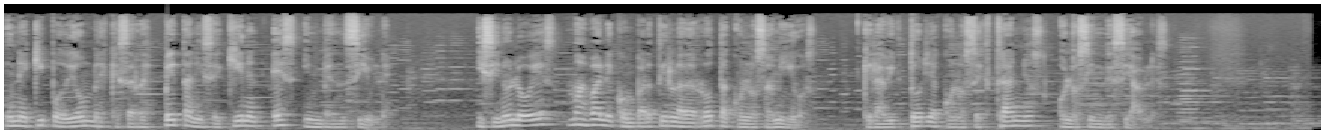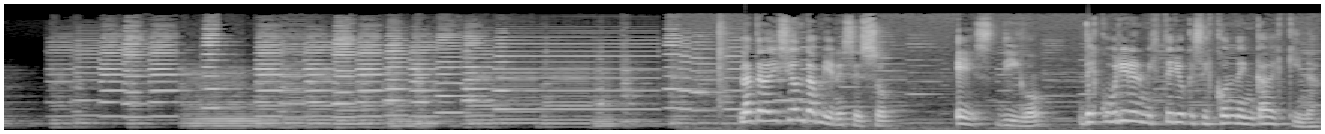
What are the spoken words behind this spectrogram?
Un equipo de hombres que se respetan y se quieren es invencible. Y si no lo es, más vale compartir la derrota con los amigos que la victoria con los extraños o los indeseables. La tradición también es eso. Es, digo, descubrir el misterio que se esconde en cada esquina,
